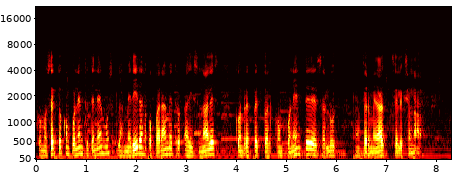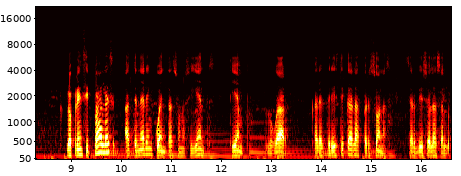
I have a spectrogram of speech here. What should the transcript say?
Como sexto componente tenemos las medidas o parámetros adicionales con respecto al componente de salud enfermedad seleccionada. Los principales a tener en cuenta son los siguientes. Tiempo, lugar, características de las personas, servicio de la salud.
